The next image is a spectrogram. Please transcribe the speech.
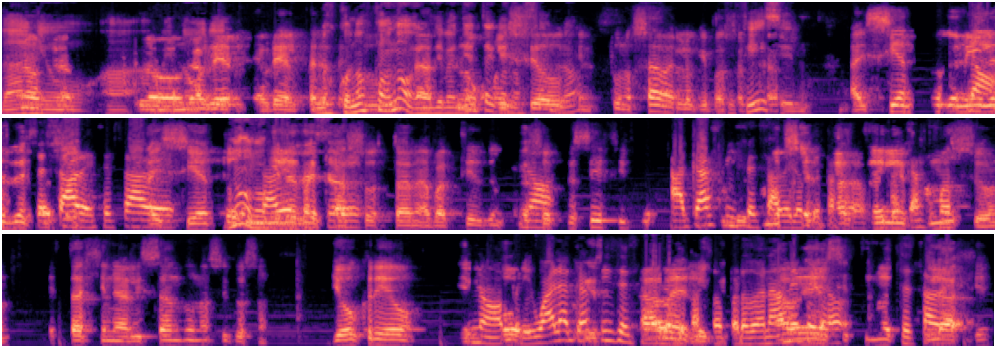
daño a, menores. los conozco o no, independiente de conocerlo. Tú no sabes lo que pasó. Es difícil. Hay cientos de miles de casos. Se sabe, se sabe. Hay cientos de miles de casos están a partir de un caso específico. Acá sí se sabe lo que pasó. Parte de la información está generalizando una situación. Yo creo que no, pero igual acá sí se sabe lo que pasó. Perdóname, pero el sistema de se Es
